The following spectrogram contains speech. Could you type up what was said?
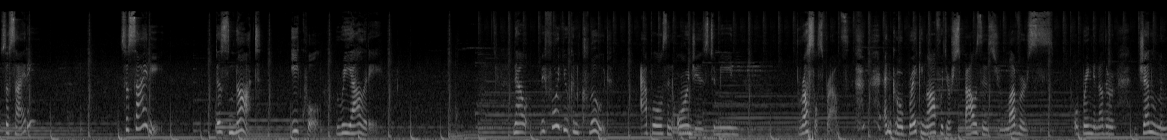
Society? Society does not equal reality. Now, before you conclude apples and oranges to mean Brussels sprouts and go breaking off with your spouses, your lovers, or bring another gentleman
